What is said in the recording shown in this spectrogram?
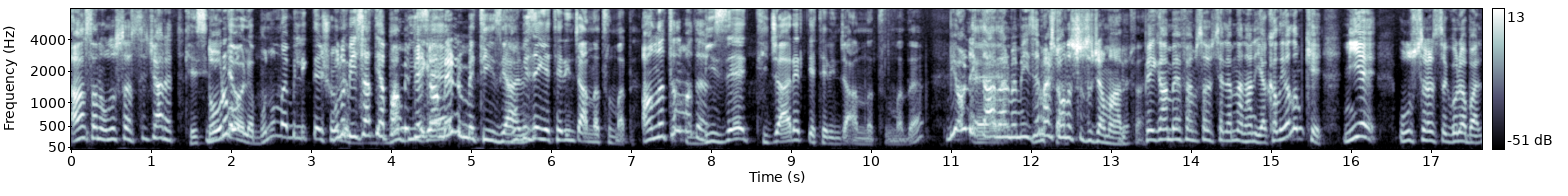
Al sana uluslararası ticaret. Kesinlikle Doğru mu? öyle. Bununla birlikte şöyle. Bunu bizzat yapan bir bize, peygamberin ümmetiyiz yani. Bu bize yeterince anlatılmadı. Anlatılmadı. Bize ticaret yeterince anlatılmadı. Bir örnek ee, daha vermeme izin ver sonra susacağım abi. Lütfen. Peygamber Efendimiz sallallahu aleyhi ve sellem'den hani yakalayalım ki niye uluslararası global.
